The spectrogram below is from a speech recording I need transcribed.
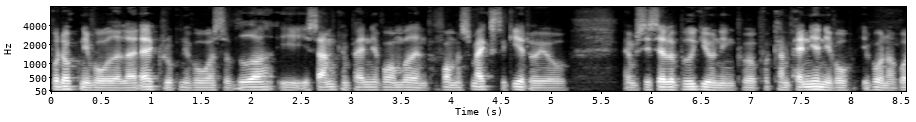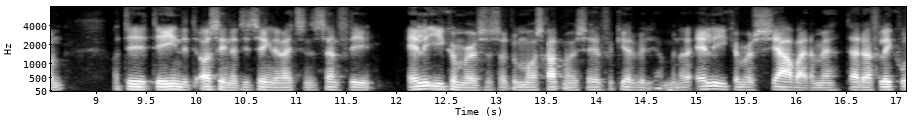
produktniveauet eller et ad group niveau og så videre i, i samme kampagne, hvorimod en Performance Max, der giver du jo jeg må sige, selve budgivningen på, på kampagneniveau i bund og grund. Og det, det er egentlig også en af de ting, der er rigtig interessant, fordi alle e-commerces, og du må også rette mig, hvis jeg er helt forkert, William, men alle e-commerces, jeg arbejder med, der er det i hvert fald ikke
